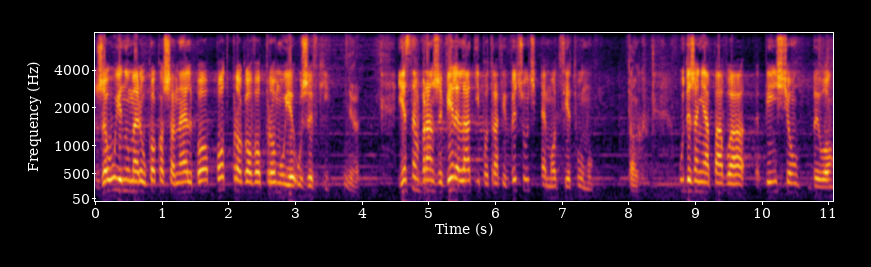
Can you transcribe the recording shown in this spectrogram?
Żałuję numeru Coco Chanel, bo podprogowo promuje używki. Nie. Jestem w branży wiele lat i potrafię wyczuć emocje tłumu. Tak. Uderzenia Pawła pięścią było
